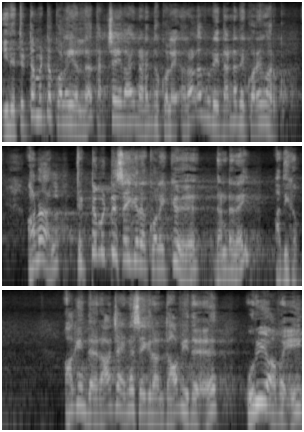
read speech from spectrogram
இது திட்டமிட்ட கொலை அல்ல தற்செயலாய் நடந்த கொலை. அதனால அதனுடைய தண்டனை குறைவா இருக்கும். ஆனால் திட்டமிட்டு செய்கிற கொலைக்கு தண்டனை அதிகம். ஆக இந்த ராஜா என்ன செய்கிறான்? தாவிது உரியாவை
